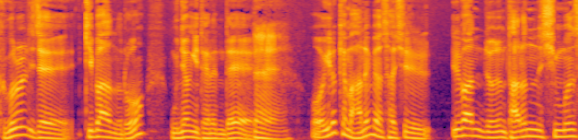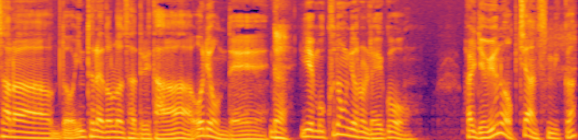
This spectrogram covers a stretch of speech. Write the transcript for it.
그걸 이제 기반으로 운영이 되는데 네. 어 이렇게 많으면 사실 일반 요즘 다른 신문사나 또 인터넷 언론사들이 다 어려운데 네. 이게 뭐 구독료를 내고 할 여유는 없지 않습니까?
